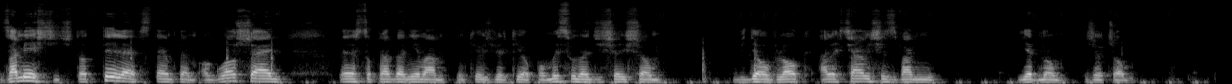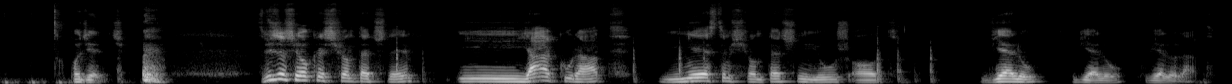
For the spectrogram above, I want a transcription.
zamieścić. To tyle wstępem ogłoszeń. Ponieważ co prawda nie mam jakiegoś wielkiego pomysłu na dzisiejszą wideovlog, ale chciałem się z Wami jedną rzeczą podzielić. Zbliża się okres świąteczny i ja akurat nie jestem świąteczny już od wielu, wielu, wielu lat.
